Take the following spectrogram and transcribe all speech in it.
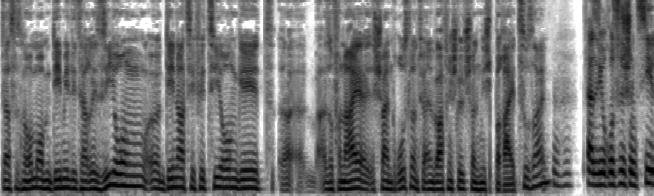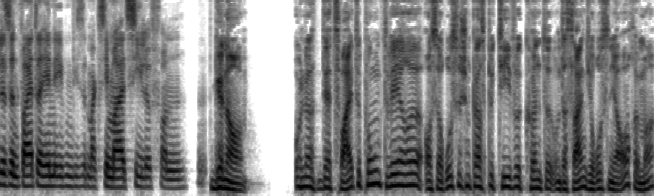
dass es noch immer um Demilitarisierung, äh, Denazifizierung geht. Äh, Also von daher scheint Russland für einen Waffenstillstand nicht bereit zu sein. Mhm. Also die russischen Ziele sind weiterhin eben diese Maximalziele von. Genau. Und der zweite Punkt wäre, aus der russischen Perspektive könnte, und das sagen die Russen ja auch immer,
